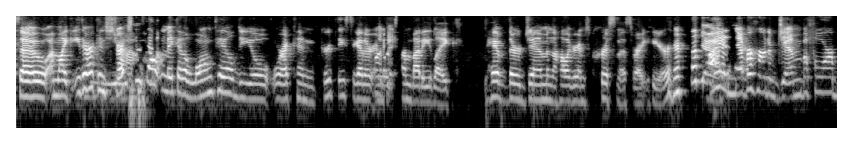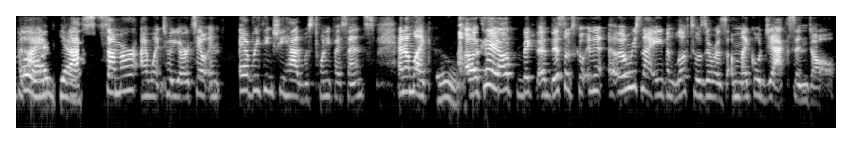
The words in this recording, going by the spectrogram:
So I'm like, either I can stretch Wow. this out and make it a long tail deal, or I can group these together and Love make it. somebody like have their Jem and the Holograms Christmas right here. Yeah. I had never heard of Jem before, but Oh, I I- yeah. last summer I went to a yard sale and everything she had was 25 cents. And I'm like, Ooh. okay, I'll make uh, this looks cool. And the only reason I even looked was there was a Michael Jackson doll.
